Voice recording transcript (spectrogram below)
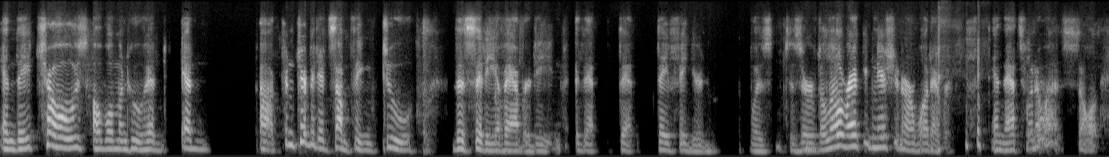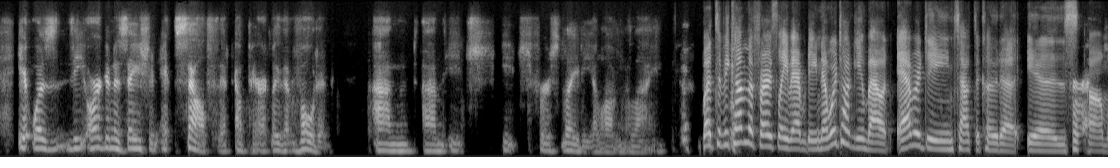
and they chose a woman who had, had uh, contributed something to the city of Aberdeen that that they figured was deserved a little recognition or whatever. and that's what it was. So it was the organization itself that apparently that voted on on each each first lady along the line. But to become the first lady of Aberdeen, now we're talking about Aberdeen, South Dakota is um,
